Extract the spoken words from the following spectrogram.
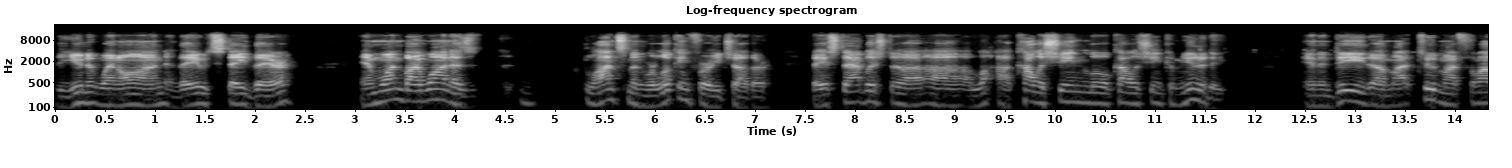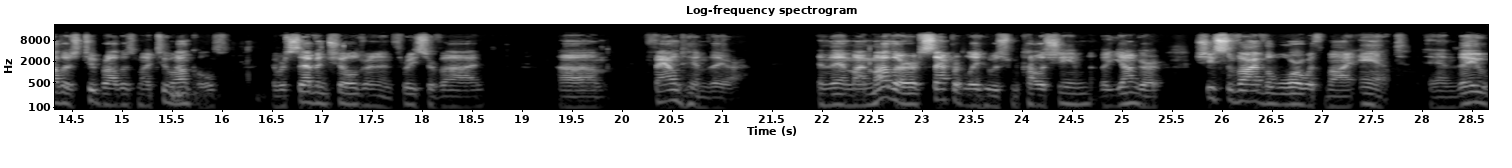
the unit went on and they stayed there. And one by one, as landsmen were looking for each other, they established a, a, a Kalashin, little Kalashin community. And indeed, uh, my two, my father's two brothers, my two uncles, there were seven children and three survived, um, found him there. And then my mother, separately, who was from Kalashin, but younger, she survived the war with my aunt. And they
